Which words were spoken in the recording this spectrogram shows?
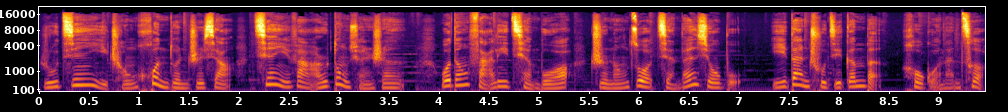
如今已成混沌之象，牵一发而动全身。我等法力浅薄，只能做简单修补，一旦触及根本，后果难测。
